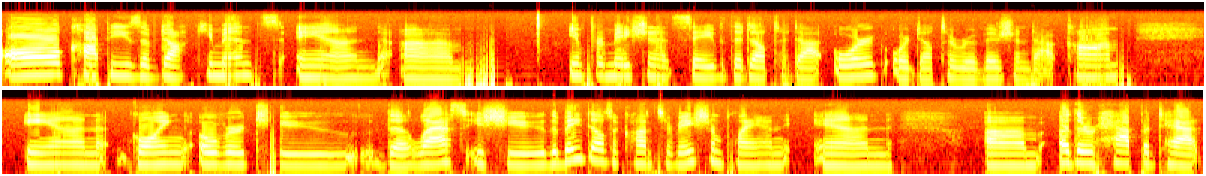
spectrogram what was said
all copies of documents and um, information at savethedelta.org or deltarevision.com and going over to the last issue, the Bay Delta Conservation Plan and um, other habitat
